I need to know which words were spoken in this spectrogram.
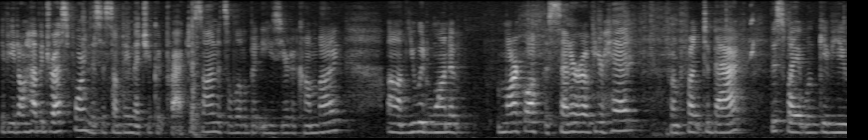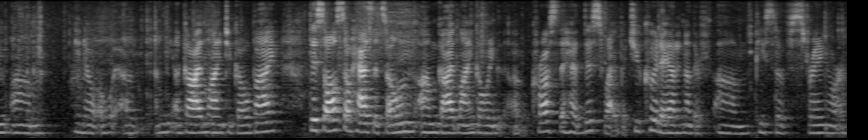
If you don't have a dress form, this is something that you could practice on. It's a little bit easier to come by. Um, you would want to mark off the center of your head from front to back. This way it will give you, um, you know, a, a, a, guideline to go by. This also has its own um, guideline going across the head this way, but you could add another um, piece of string or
